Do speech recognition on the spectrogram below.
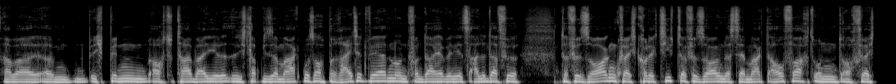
aber ähm, ich bin auch total bei dir. Ich glaube, dieser Markt muss auch bereitet werden und von daher, wenn jetzt alle dafür, dafür sorgen, vielleicht kollektiv dafür sorgen, dass der Markt aufwacht und auch vielleicht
